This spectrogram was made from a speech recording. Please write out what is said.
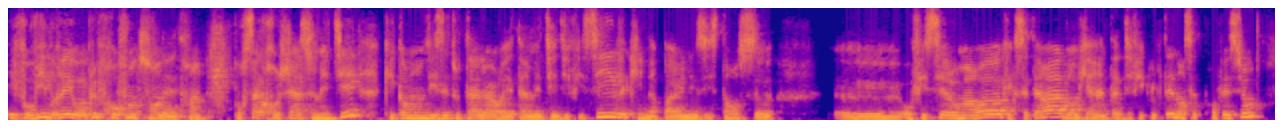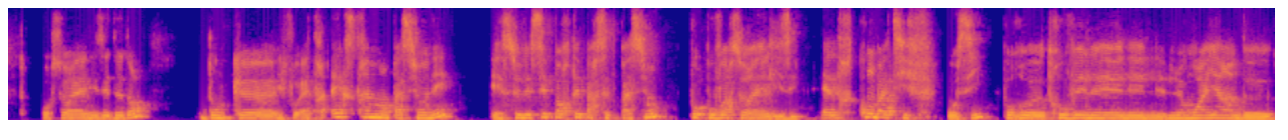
Il faut vibrer au plus profond de son être hein, pour s'accrocher à ce métier qui, comme on disait tout à l'heure, est un métier difficile, qui n'a pas une existence euh, officielle au Maroc, etc. Donc il y a un tas de difficultés dans cette profession pour se réaliser dedans. Donc euh, il faut être extrêmement passionné et se laisser porter par cette passion pour pouvoir se réaliser. Être combatif aussi pour euh, trouver le moyen de,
